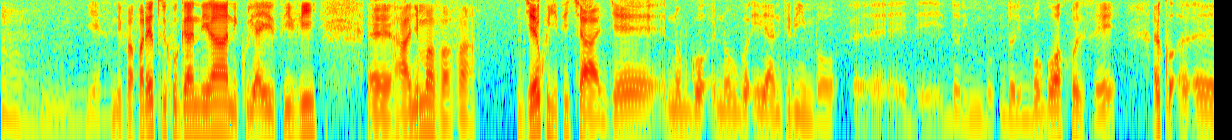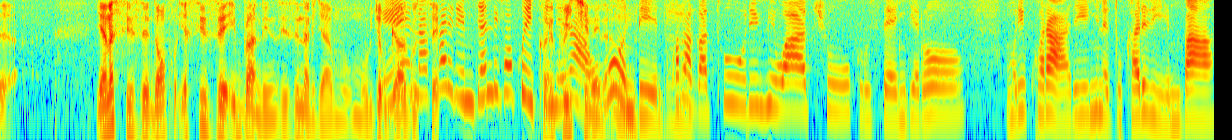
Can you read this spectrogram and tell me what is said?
Mm. yes ni vava rero turi kuganira ni kuri ISTV eh, hanyuma vava ngewe ku giti cyanjye nubwo nubwo iriya ndirimbo eh, dore imbo- dore imbogo wakoze ariko eh, yanasize yasize ibrandinze izina rya mu buryo bwagutse. nakaririmbye ndi nko Kari kwikinira kwikinira, ubundi mm, twabaga turi nk'iwacu ku rusengero muri korali nyine tukaririmba.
